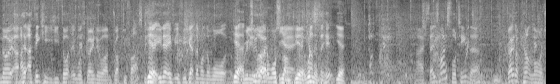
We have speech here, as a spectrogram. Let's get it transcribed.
No, I, I think he, he thought it was going to um, drop too fast. Yeah. You know, if, if you get them on the wall Yeah, really too low, a wall slump. Yeah, it wouldn't the it? hit. Yeah. Nice. That is minus 14 there. Dragunov cannot launch.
